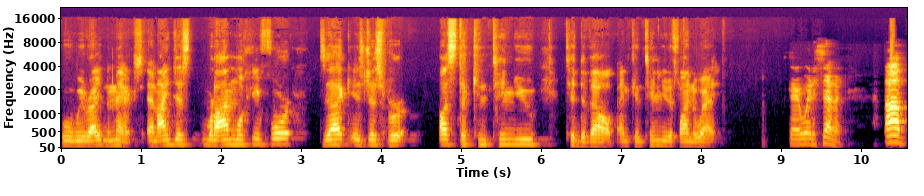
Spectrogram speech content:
we'll be right in the mix. And I just what I'm looking for, Zach, is just for us to continue to develop and continue to find a way. way to seven. Um,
